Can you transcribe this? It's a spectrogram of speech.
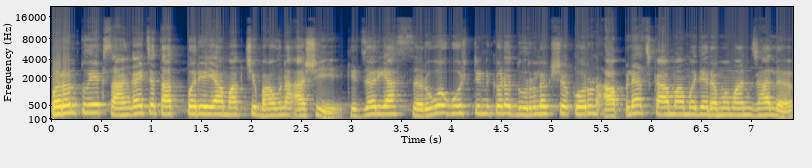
परंतु एक सांगायचं तात्पर्य या मागची भावना अशी की जर या सर्व गोष्टींकडे दुर्लक्ष करून आपल्याच कामामध्ये रममान झालं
